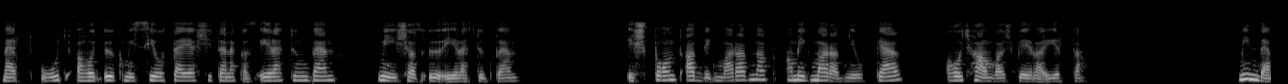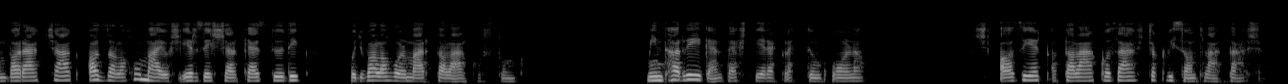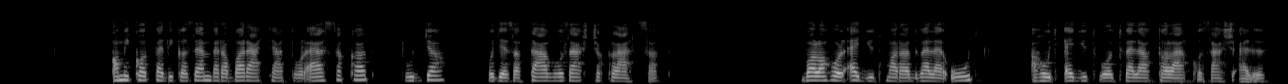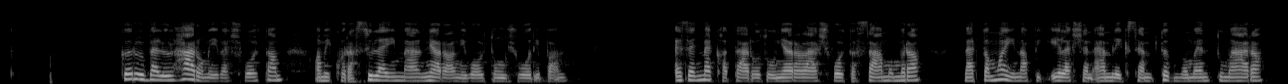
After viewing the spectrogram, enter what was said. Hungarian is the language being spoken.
Mert úgy, ahogy ők missziót teljesítenek az életünkben, mi is az ő életükben. És pont addig maradnak, amíg maradniuk kell, ahogy Hanvas Béla írta. Minden barátság azzal a homályos érzéssel kezdődik, hogy valahol már találkoztunk. Mintha régen testvérek lettünk volna. És azért a találkozás csak viszontlátás. Amikor pedig az ember a barátjától elszakad, tudja, hogy ez a távozás csak látszat. Valahol együtt marad vele úgy, ahogy együtt volt vele a találkozás előtt. Körülbelül három éves voltam, amikor a szüleimmel nyaralni voltunk Zsóriban. Ez egy meghatározó nyaralás volt a számomra, mert a mai napig élesen emlékszem több momentumára,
